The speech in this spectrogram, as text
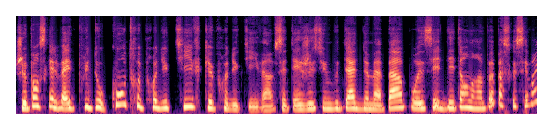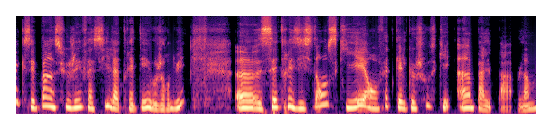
Je pense qu'elle va être plutôt contre-productive que productive. Hein. C'était juste une boutade de ma part pour essayer de détendre un peu parce que c'est vrai que c'est pas un sujet facile à traiter aujourd'hui. Euh, cette résistance qui est en fait quelque chose qui est impalpable. Hein.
